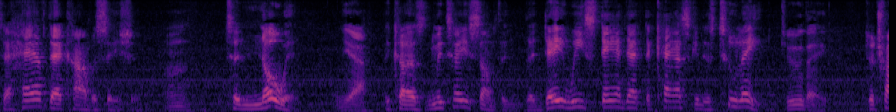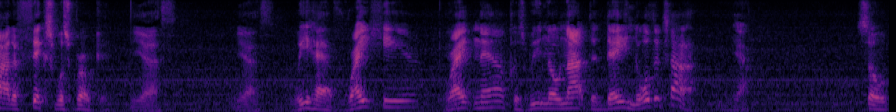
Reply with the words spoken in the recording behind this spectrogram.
to have that conversation, Mm. to know it. Yeah. Because let me tell you something the day we stand at the casket is too late Too late. to try to fix what's broken. Yes. Yes. We have right here, right now, because we know not the day nor the time. Yeah. So,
